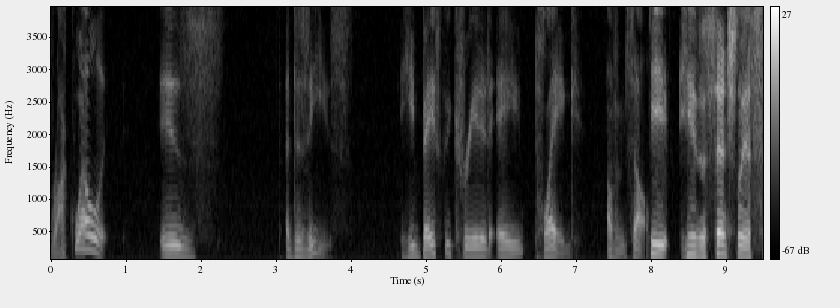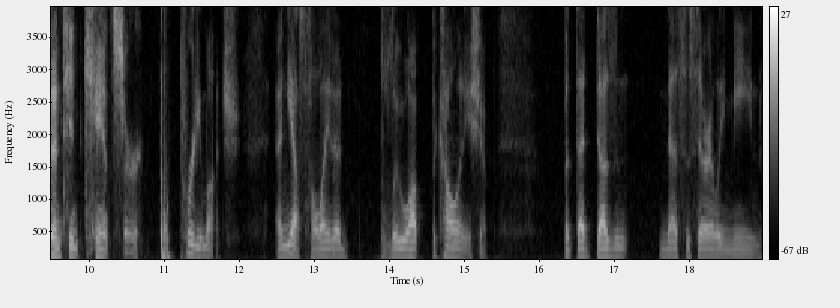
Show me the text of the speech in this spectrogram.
Rockwell is a disease. He basically created a plague of himself. He he's essentially a sentient cancer. Pretty much. And yes, Helena blew up the colony ship. But that doesn't necessarily mean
